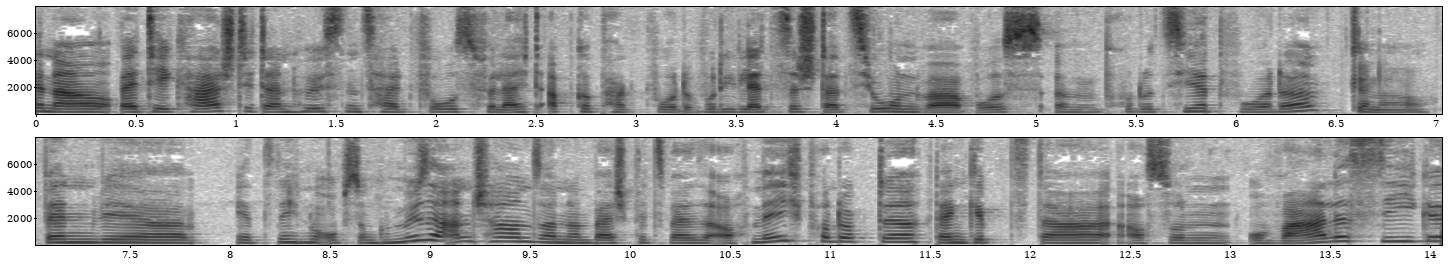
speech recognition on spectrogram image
Genau, bei TK steht dann höchstens halt, wo es vielleicht abgepackt wurde, wo die letzte Station war, wo es ähm, produziert wurde. Genau. Wenn wir jetzt nicht nur Obst und Gemüse anschauen, sondern beispielsweise auch Milchprodukte, dann gibt es da auch so ein ovales Siegel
